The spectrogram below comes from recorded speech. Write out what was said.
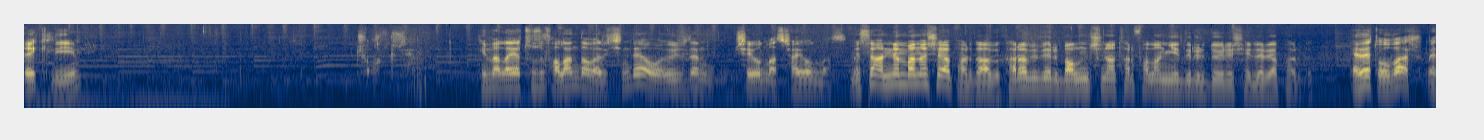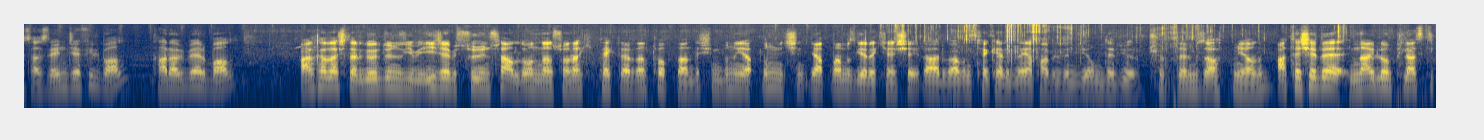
ekleyeyim. Çok. Himalaya tuzu falan da var içinde. O yüzden şey olmaz, çay olmaz. Mesela annem bana şey yapardı abi. Karabiberi balın içine atar falan yedirirdi öyle şeyler yapardı. Evet o var. Mesela zencefil bal, karabiber bal. Arkadaşlar gördüğünüz gibi iyice bir suyunu saldı. Ondan sonra tekrardan toplandı. Şimdi bunu yap, bunun için yapmamız gereken şey galiba bunu tek elimle yapabilirim diye umut ediyorum. Çöplerimizi atmayalım. Ateşe de naylon, plastik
